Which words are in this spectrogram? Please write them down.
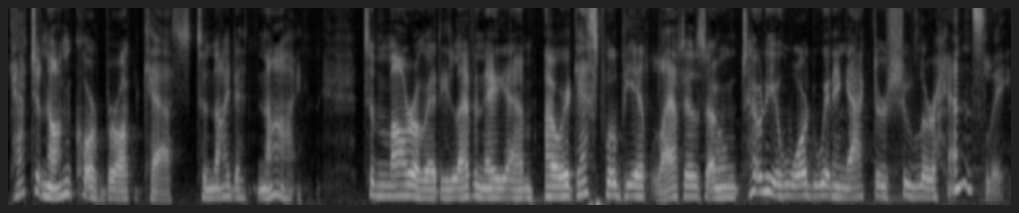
Catch an encore broadcast tonight at 9. Tomorrow at 11 a.m., our guest will be Atlanta's own Tony Award winning actor Shuler Hensley.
